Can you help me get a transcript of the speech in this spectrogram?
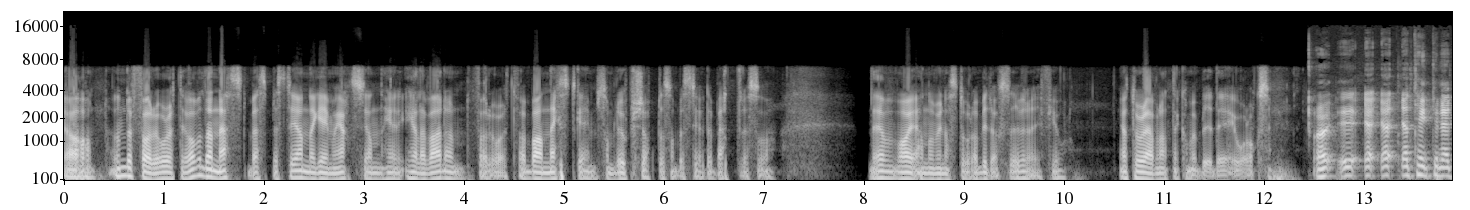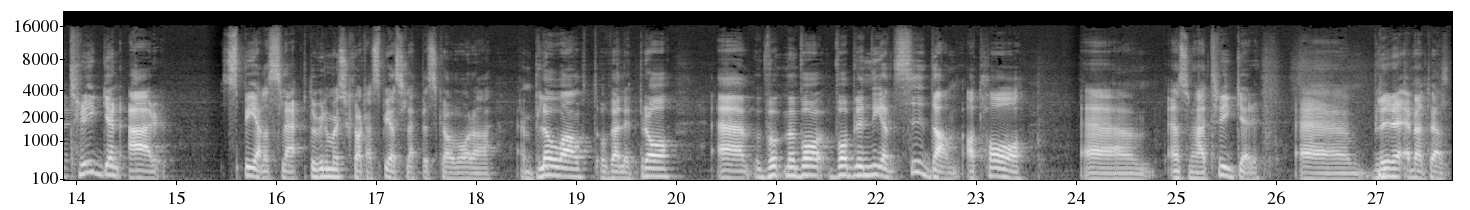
Ja, under förra året. Det var väl den näst bäst presterande gamingaktien i hela världen förra året. Det var bara Next Game som blev uppköpt och som beskrev det bättre. Så det var en av mina stora bidragsgivare i fjol. Jag tror även att det kommer bli det i år också. Jag, eh, eh, jag, jag tänker när triggern är spelsläpp, då vill man ju såklart att spelsläppet ska vara en blowout och väldigt bra. Eh, men vad, vad blir nedsidan att ha eh, en sån här trigger? Eh, blir det eventuellt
